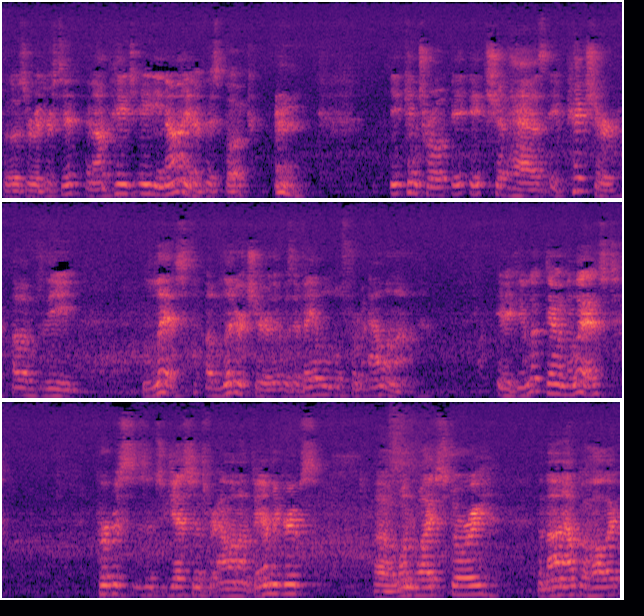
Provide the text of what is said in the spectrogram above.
for those who are interested. And on page 89 of this book, it control it, it should has a picture of the list of literature that was available from Al-Anon. And if you look down the list, purposes and suggestions for Al-Anon family groups, uh, one wife story, the non-alcoholic,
